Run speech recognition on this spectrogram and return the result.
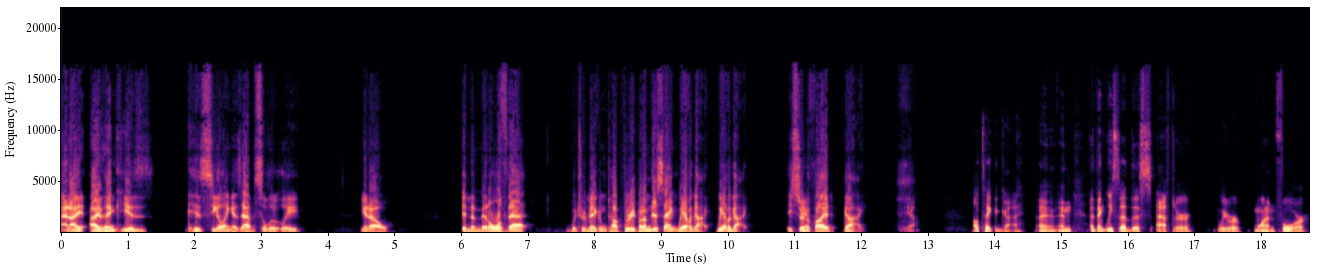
And I, I think he is his ceiling is absolutely, you know, in the middle of that, which would make him top three. But I'm just saying, we have a guy. We have a guy. A certified yeah. guy. Yeah. I'll take a guy. And, and I think we said this after we were one and four.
